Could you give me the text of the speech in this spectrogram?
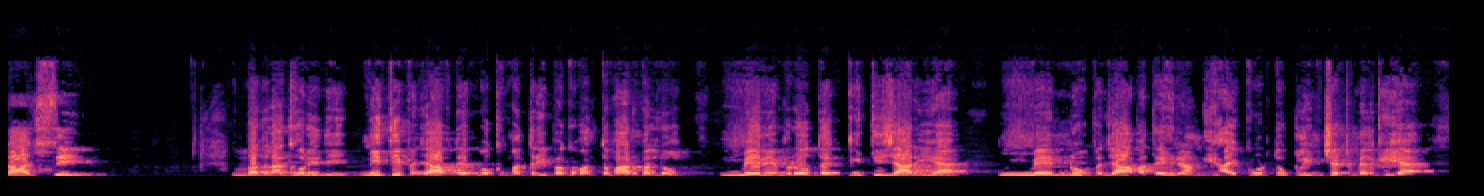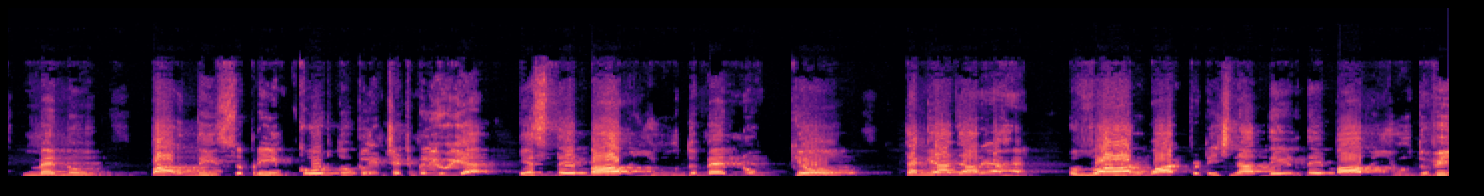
ਰਾਜਸੀ ਬਦਲਾਖੋਰੀ ਦੀ ਨੀਤੀ ਪੰਜਾਬ ਦੇ ਮੁੱਖ ਮੰਤਰੀ ਭਗਵੰਤ ਮਾਨ ਵੱਲੋਂ ਮੇਰੇ ਵਿਰੁੱਧ ਕੀਤੀ ਜਾ ਰਹੀ ਹੈ। ਮੈਨੂੰ ਪੰਜਾਬ ਅਤੇ ਹਰਿਆਣਾ ਦੀ ਹਾਈ ਕੋਰਟ ਤੋਂ ਕਲੀਨ ਚਿੱਟ ਮਿਲ ਗਈ ਹੈ। ਮੈਨੂੰ ਭਾਰਤ ਦੀ ਸੁਪਰੀਮ ਕੋਰਟ ਤੋਂ ਕਲੀਨ ਚਿੱਟ ਮਿਲੀ ਹੋਈ ਹੈ। ਇਸ ਦੇ ਬਾਵਜੂਦ ਮੈਨੂੰ ਕਿਉਂ ਤੰਗਿਆ ਜਾ ਰਿਹਾ ਹੈ? ਵਾਰ-ਵਾਰ ਪਟੀਸ਼ਨਾਂ ਦੇਣ ਦੇ ਬਾਵਜੂਦ ਵੀ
